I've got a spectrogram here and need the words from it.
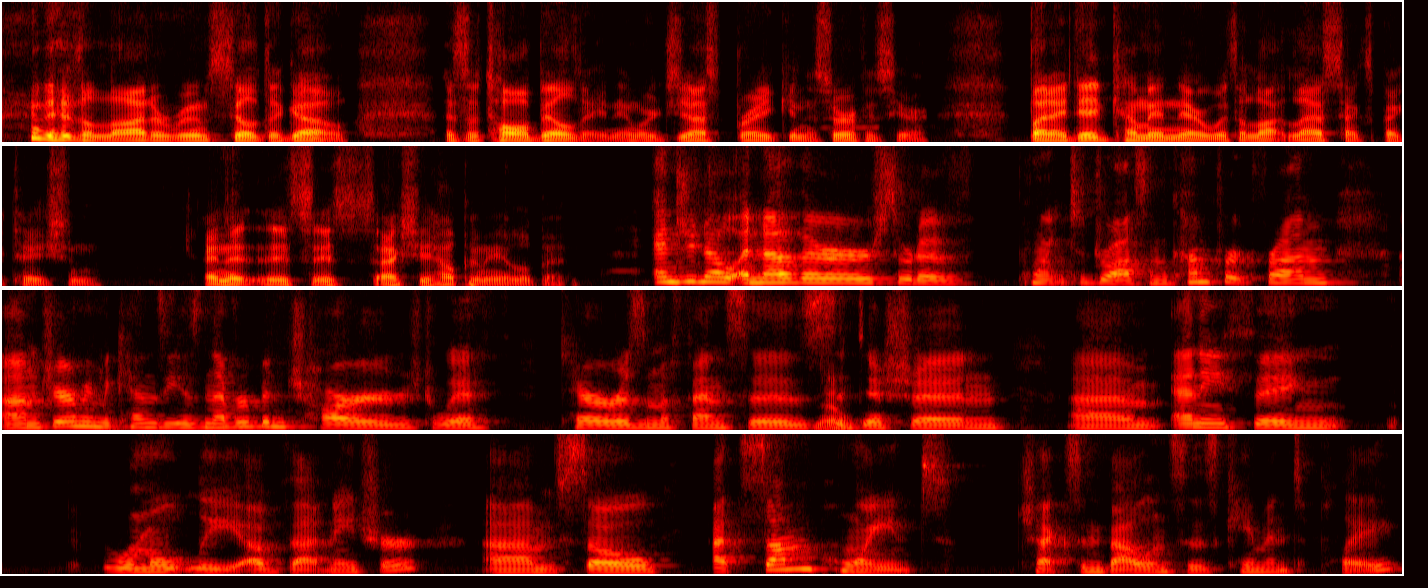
There's a lot of room still to go. It's a tall building, and we're just breaking the surface here. But I did come in there with a lot less expectation, and it, it's it's actually helping me a little bit. And you know, another sort of point to draw some comfort from. Um, Jeremy MacKenzie has never been charged with terrorism offenses, nope. sedition, um, anything remotely of that nature. Um, so at some point, checks and balances came into play.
